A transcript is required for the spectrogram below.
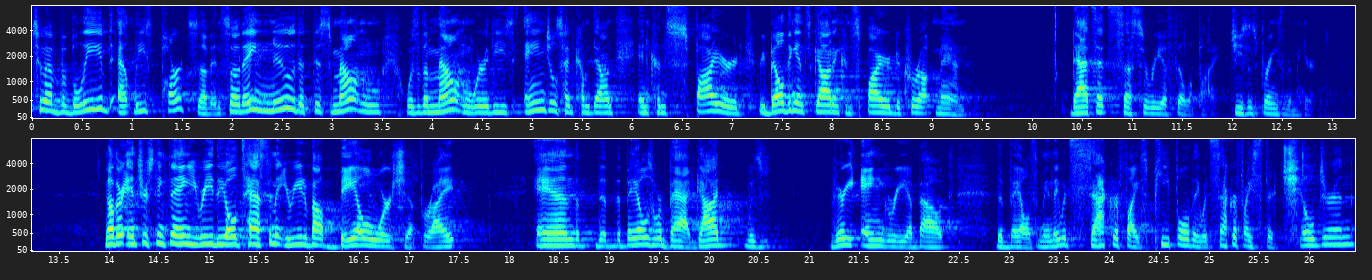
to have believed at least parts of it. And so they knew that this mountain was the mountain where these angels had come down and conspired, rebelled against God and conspired to corrupt man. That's at Caesarea Philippi. Jesus brings them here. Another interesting thing, you read the Old Testament, you read about Baal worship, right? And the, the, the Baals were bad. God was very angry about the Baals. I mean, they would sacrifice people, they would sacrifice their children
